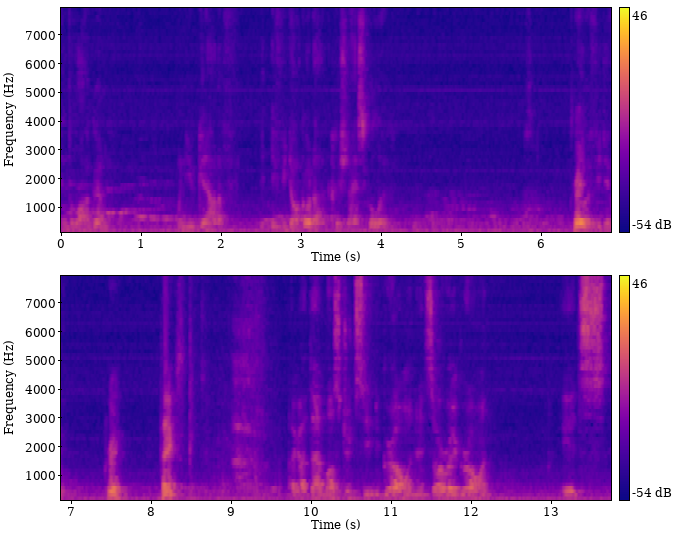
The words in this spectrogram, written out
in the long run when you get out of if you don't go to Christian high school or, Great. or if you do. Great. Thanks. I got that mustard seed to grow, and it's already growing. It's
